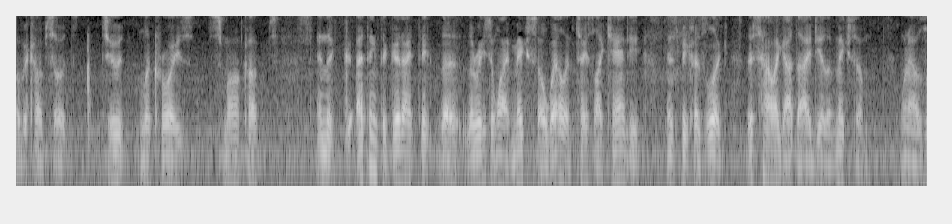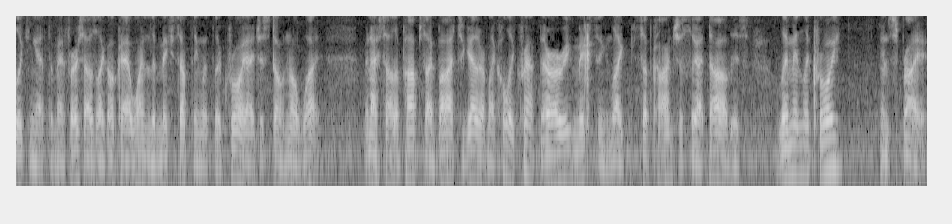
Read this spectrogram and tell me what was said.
of a cup, so it's two LaCroix's small cups. And the I think the good I think the the reason why it mixed so well and tastes like candy is because look, this is how I got the idea to mix them. When I was looking at them, at first I was like, okay, I wanted to mix something with LaCroix, I just don't know what. When I saw the pops I bought together, I'm like, holy crap, they're already mixing. Like subconsciously, I thought of this lemon LaCroix and Sprite,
